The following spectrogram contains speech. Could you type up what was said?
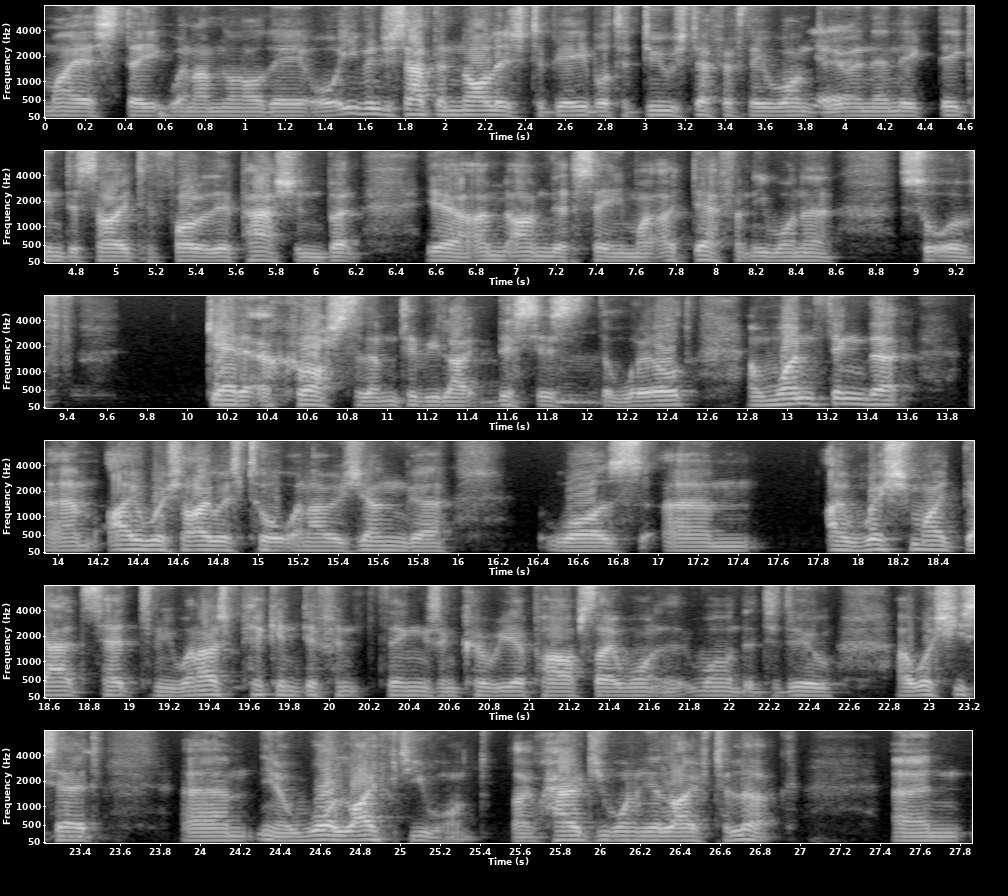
my estate when I'm not there, or even just have the knowledge to be able to do stuff if they want yeah. to, and then they, they can decide to follow their passion. But yeah, I'm I'm the same. I, I definitely want to sort of get it across to them to be like, this is mm. the world. And one thing that um, I wish I was taught when I was younger was um, I wish my dad said to me when I was picking different things and career paths I wanted wanted to do. I wish he said, um, you know, what life do you want? Like, how do you want your life to look? And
